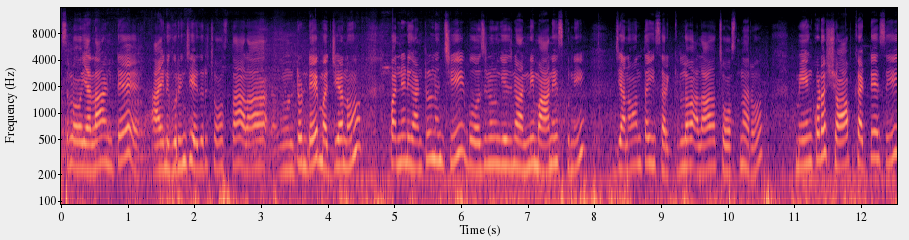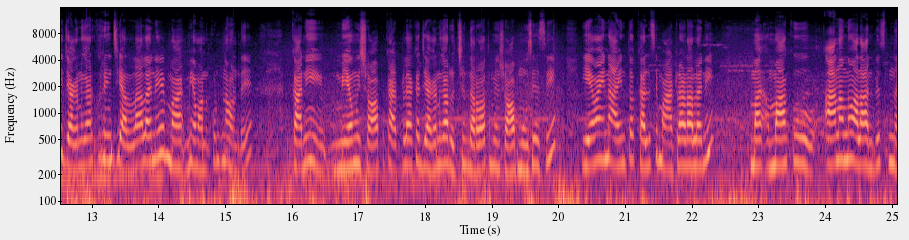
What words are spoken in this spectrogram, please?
అసలు ఎలా అంటే ఆయన గురించి ఎదురు చూస్తా అలా ఉంటుంటే మధ్యాహ్నం పన్నెండు గంటల నుంచి భోజనం గీజనం అన్నీ మానేసుకుని జనం అంతా ఈ సర్కిల్లో అలా చూస్తున్నారు. మేము కూడా షాప్ కట్టేసి జగన్ గారి గురించి వెళ్ళాలని మా మేము అనుకుంటున్నామండి. కానీ మేము షాప్ కట్టలేక జగన్ గారు వచ్చిన తర్వాత మేము షాప్ మూసేసి ఏమైనా ఆయనతో కలిసి మాట్లాడాలని మా మాకు ఆనందం అలా అనిపిస్తుంది.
